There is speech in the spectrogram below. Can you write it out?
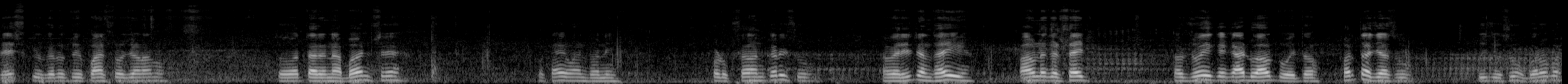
રેસ્ક્યુ કર્યું હતું પાંચસો જણાનું. તો અત્યારે ના બંધ છે. તો કાંઈ વાંધો નહીં. થોડુંક સહન કરીશું. હવે રિટર્ન થઈ ભાવનગર સાઈડ હવે જોઈ કંઈક આડું આવતું હોય તો ફરતા જશું. બીજું શું, બરોબર?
